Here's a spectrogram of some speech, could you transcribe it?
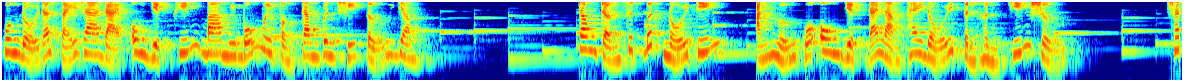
quân đội đã xảy ra đại ôn dịch khiến 30-40% binh sĩ tử vong. Trong trận xích bích nổi tiếng, ảnh hưởng của ôn dịch đã làm thay đổi tình hình chiến sự. Sách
